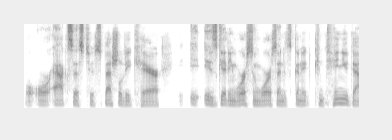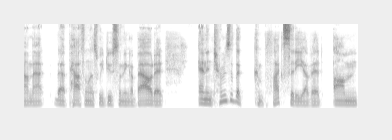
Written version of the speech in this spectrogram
or, or access to specialty care, is getting worse and worse, and it's going to continue down that that path unless we do something about it. And in terms of the complexity of it, um,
